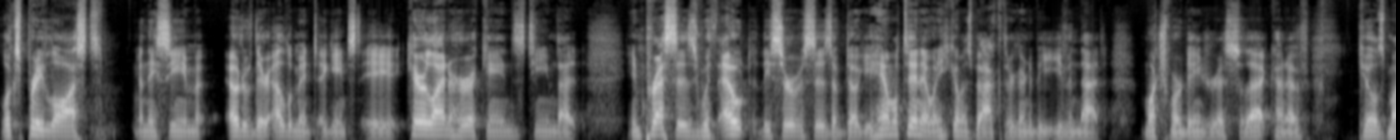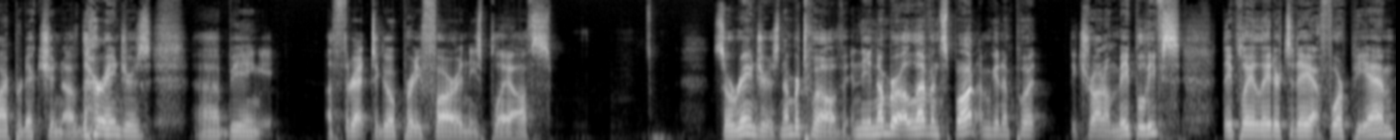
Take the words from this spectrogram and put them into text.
looks pretty lost, and they seem out of their element against a Carolina Hurricanes team that impresses without the services of Dougie Hamilton. And when he comes back, they're going to be even that much more dangerous. So that kind of kills my prediction of the Rangers uh, being a threat to go pretty far in these playoffs. So Rangers, number 12. In the number 11 spot, I'm going to put the Toronto Maple Leafs. They play later today at 4 p.m.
